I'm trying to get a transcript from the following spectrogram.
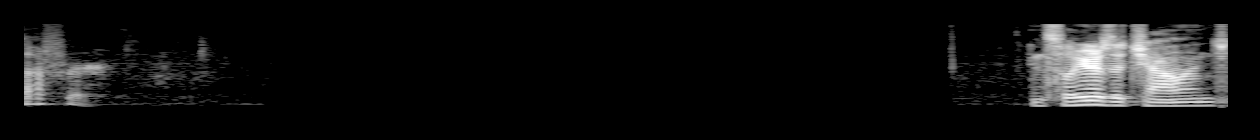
suffer. And so here's a challenge.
